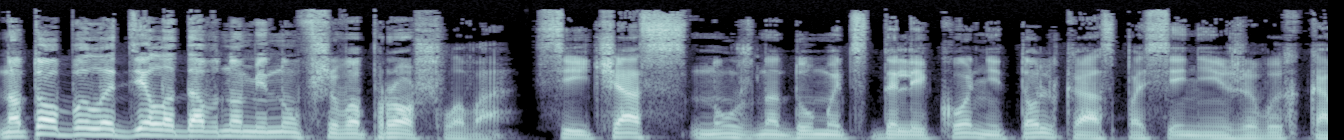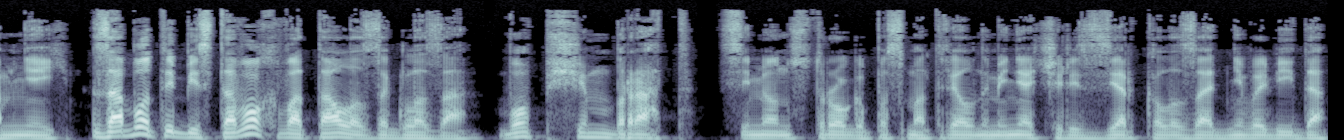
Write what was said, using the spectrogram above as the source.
Но то было дело давно минувшего прошлого. Сейчас нужно думать далеко не только о спасении живых камней. Заботы без того хватало за глаза. В общем, брат, Семен строго посмотрел на меня через зеркало заднего вида.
